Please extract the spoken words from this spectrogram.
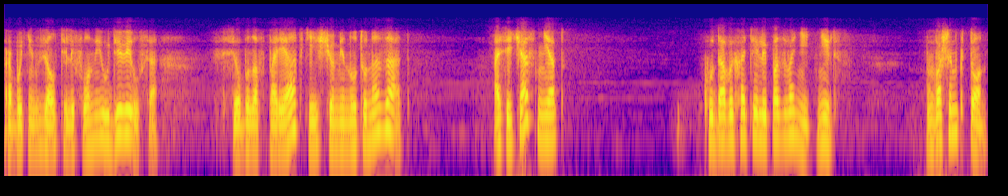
Работник взял телефон и удивился. Все было в порядке еще минуту назад. А сейчас нет. «Куда вы хотели позвонить, Нильс?» «В Вашингтон».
